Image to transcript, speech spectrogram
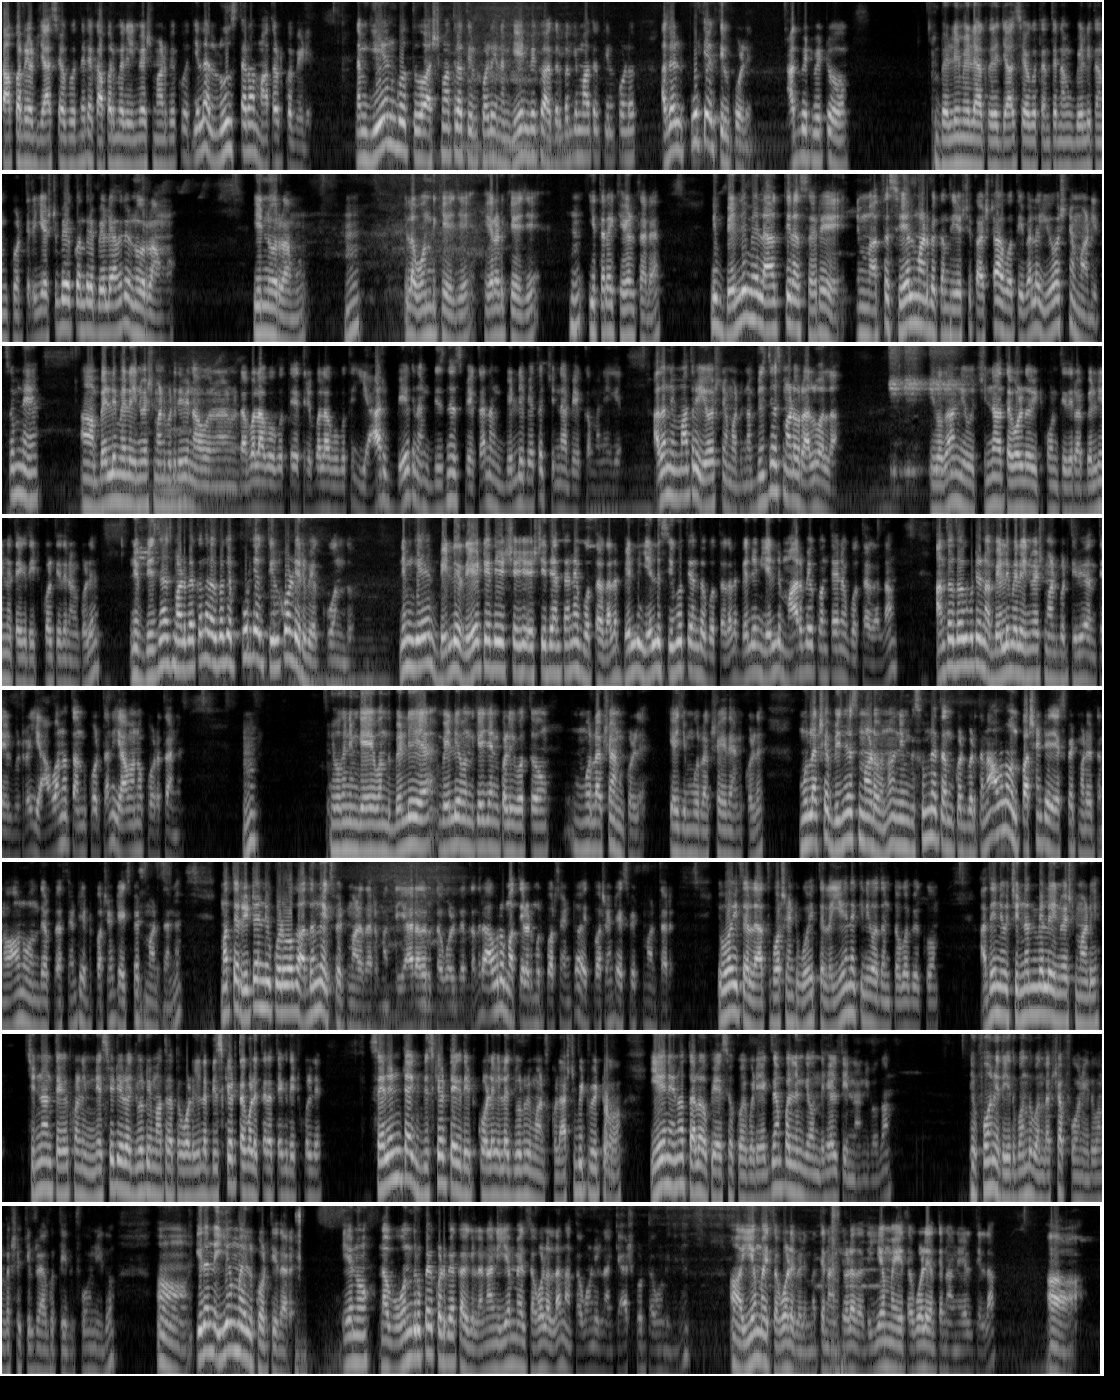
ಕಾಪರ್ ರೇಟ್ ಜಾಸ್ತಿ ಆಗೋದ್ರೆ ಕಾಪರ್ ಮೇಲೆ ಇನ್ವೆಸ್ಟ್ ಮಾಡಬೇಕು. ಅದೆಲ್ಲ ಲೂಸ್ ತರ ಮಾತಾಡ್ಕೋಬೇಡಿ. ನಮ್ಗೆ ಏನು ಗೊತ್ತು? ಅಷ್ಟು ಮಾತ್ರ ತಿಳ್ಕೊಳ್ಳಿ. ನಮ್ಗೆ ಏನು ಬೇಕೋ ಅದ್ರ ಬಗ್ಗೆ ಮಾತ್ರ ತಿಳ್ಕೊಂಡು ಅದ್ರಲ್ಲಿ ಪೂರ್ತಿಯಾಗಿ ತಿಳ್ಕೊಳ್ಳಿ. ಅದು ಬಿಟ್ಬಿಟ್ಟು ಬೆಳ್ಳಿ ಮೇಲೆ ಹಾಕಿದ್ರೆ ಜಾಸ್ತಿ ಆಗುತ್ತೆ ಅಂತ ನಮ್ಗೆ ಬೆಳ್ಳಿ ತಂದು ಕೊಡ್ತೀರಿ. ಎಷ್ಟು ಬೇಕು ಅಂದ್ರೆ ಬೆಳ್ಳಿ ಅಂದ್ರೆ ನೂರು ರಾಮು ಇನ್ನೂರು ಗ್ರಾಮು. ಹ್ಮ್? ಇಲ್ಲ, ಒಂದು ಕೆ ಜಿ ಎರಡು ಕೆ ಜಿ ಈ ಥರ ಕೇಳ್ತಾರೆ. ನೀವು ಬೆಲ್ಲಿ ಮೇಲೆ ಹಾಕ್ತೀರಾ ಸರಿ, ನಿಮ್ಮ ಹತ್ರ ಸೇಲ್ ಮಾಡ್ಬೇಕಂದ್ರೆ ಎಷ್ಟು ಕಷ್ಟ ಆಗುತ್ತೆ, ಇವೆಲ್ಲ ಯೋಚನೆ ಮಾಡಿ. ಸುಮ್ಮನೆ ಬೆಳ್ಳಿ ಮೇಲೆ ಇನ್ವೆಸ್ಟ್ ಮಾಡಿಬಿಡ್ತೀವಿ, ನಾವು ಡಬಲ್ ಆಗೋಗುತ್ತೆ ತ್ರಿಬಲ್ ಆಗೋಗುತ್ತೆ. ಯಾರಿಗೆ ಬೇಕು, ನಮ್ಗೆ ಬಿಸ್ನೆಸ್ ಬೇಕಾ, ನಮ್ಗೆ ಬೆಳ್ಳಿ ಬೇಕಾ, ಚಿನ್ನ ಬೇಕಾ ಮನೆಗೆ? ಅದನ್ನ ನೀವು ಮಾತ್ರ ಯೋಚನೆ ಮಾಡಿ. ನಾವು ಬಿಸ್ನೆಸ್ ಮಾಡೋರು ಅಲ್ವಲ್ಲ. ಇವಾಗ ನೀವು ಚಿನ್ನ ತಗೊಳ್ದು ಇಟ್ಕೊಳ್ತಿದ್ದೀರಾ ಬೆಳ್ಳಿನ ತೆಗೆದು ಇಟ್ಕೊಳ್ತಿದ್ದೀರಾ ಅನ್ಕೊಳ್ಳಿ. ನೀವು ಬಿಸ್ನೆಸ್ ಮಾಡ್ಬೇಕಂದ್ರೆ ಅದ್ರ ಬಗ್ಗೆ ಪೂರ್ತಿಯಾಗಿ ತಿಳ್ಕೊಂಡಿರ್ಬೇಕು ಒಂದು. ನಿಮ್ಗೆ ಬೆಲ್ಲಿ ರೇಟ್ ಇದೆ ಎಷ್ಟ್- ಎಷ್ಟಿದೆ ಅಂತಾನೆ ಗೊತ್ತಾಗಲ್ಲ. ಬೆಲ್ಲಿ ಎಲ್ಲಿ ಸಿಗುತ್ತೆ ಅಂತ ಗೊತ್ತಾಗಲ್ಲ. ಬೆಲ್ಲಿನ ಎಲ್ಲಿ ಮಾರ್ಬೇಕು ಅಂತಾನೆ ಗೊತ್ತಾಗಲ್ಲ. ಅಂಥದ್ದು ಹೋಗ್ಬಿಟ್ಟು ನಾವು ಬೆಲ್ಲಿ ಮೇಲೆ ಇನ್ವೆಸ್ಟ್ ಮಾಡ್ಬಿಡ್ತೀವಿ ಅಂತ ಹೇಳ್ಬಿಟ್ರೆ ಯಾವನು ತಂದು ಕೊಡ್ತಾನೆ, ಯಾವನು ಕೊಡ್ತಾನೆ. ಹ್ಮ್? ಇವಾಗ ನಿಮ್ಗೆ ಒಂದು ಬೆಳ್ಳಿ ಬೆಳ್ಳಿ ಒಂದು ಕೆಜಿ ಅನ್ಕೊಳ್ಳಿ ಇವತ್ತು. ಮೂರು ಲಕ್ಷ ಅನ್ಕೊಳ್ಳಿ. ಕೆಜಿ ಮೂರು ಲಕ್ಷ ಇದೆ ಅನ್ಕೊಳ್ಳಿ. ಮೂರು ಲಕ್ಷ ಬಿಸ್ನೆಸ್ ಮಾಡೋನು ನಿಮ್ಗೆ ಸುಮ್ಮನೆ ತಂದು ಕೊಟ್ಬಿಡ್ತಾನೆ. ಅವನು ಒಂದು ಪರ್ಸೆಂಟೇಜ್ ಎಕ್ಸ್ಪೆಕ್ಟ್ ಮಾಡಿರ್ತಾನೆ. ಅವನು ಒಂದು ಪರ್ಸೆಂಟ್ ಎರಡು ಪರ್ಸೆಂಟ್ ಎಕ್ಸ್ಪೆಕ್ಟ್ ಮಾಡ್ತಾನೆ. ಮತ್ತೆ ರಿಟರ್ನ್ ನೀವು ಕೊಡುವಾಗ ಅದನ್ನು ಎಕ್ಸ್ಪೆಕ್ಟ್ ಮಾಡ್ತಾರೆ. ಮತ್ತೆ ಯಾರಾದರೂ ತಗೊಳ್ಬೇಕಂದ್ರೆ ಅವರು ಮತ್ತೆ ಎರಡು, ಮೂರು ಪರ್ಸೆಂಟ್ ಐದು ಪರ್ಸೆಂಟ್ ಎಕ್ಸ್ಪೆಕ್ಟ್ ಮಾಡ್ತಾರೆ. ಹೋಯ್ತಲ್ಲ, ಹತ್ತು ಪರ್ಸೆಂಟ್ ಹೋಯ್ತಲ್ಲ, ಏನಕ್ಕೆ ನೀವು ಅದನ್ನು ತಗೋಬೇಕು? ಅದೇ ನೀವು ಚಿನ್ನದ ಮೇಲೆ ಇನ್ವೆಸ್ಟ್ ಮಾಡಿ, ಚಿನ್ನ ಅಂತ ನಿಮ್ಮ ನೆಸಿಟಿ ಇರೋ ಜ್ಯುವೆಲ್ರಿ ಮಾತ್ರ ತಗೊಳ್ಳಿ, ಇಲ್ಲ ಬಿಸ್ಕೆಟ್ ತಗೊಳ್ಳಿ ತರ ತೆಗೆದಿಟ್ಕೊಳ್ಳಿ. ಸೈಲೆಂಟಾಗಿ ಬಿಸ್ಕೆಟ್ ತೆಗೆದಿಟ್ಕೊಳ್ಳಿ, ಇಲ್ಲ ಜ್ಯುವೆಲ್ರಿ ಮಾಡಿಸ್ಕೊಳ್ಳಿ. ಅಷ್ಟು ಬಿಟ್ಬಿಟ್ಟು ಏನೇನೋ ತಲೆ ಉಪಯೋಗಿಸೋಕೆ ಹೋಗ್ಬೇಡಿ. ಎಕ್ಸಾಂಪಲ್ ನಿಮಗೆ ಒಂದು ಹೇಳ್ತೀನಿ ನಾನು ಇವಾಗ ಈ ಫೋನ್ ಇದೆ, ಇದು ಬಂದು ಒಂದು ಲಕ್ಷ ಫೋನ್ ಇದು, ಒಂದು ಲಕ್ಷ ಚಿಲ್ಲರೆ ಆಗುತ್ತೆ, ಇದು ಫೋನ್ ಇದು. ಇದನ್ನ ಇ ಎಂ ಐಲಿ ಕೊಡ್ತಿದ್ದಾರೆ. ಏನು? ನಾವು ಒಂದು ರೂಪಾಯಿ ಕೊಡಬೇಕಾಗಿಲ್ಲ. ನಾನು ಇ ಎಂ ಐ ತಗೊಳ್ಳಲ್ಲ ನಾನು ತಗೊಂಡಿಲ್ಲ. ನಾನು ಕ್ಯಾಶ್ ಕೊಟ್ಟು ತಗೊಂಡಿದ್ದೀನಿ ಇ ಎಂ ಐ ತಗೊಳ್ಳಿಬೇಡಿ ಮತ್ತೆ ನಾನು ಹೇಳೋದು ಅದು ಇ ಎಂ ಐ ತಗೊಳ್ಳಿ ಅಂತ ನಾನು ಹೇಳ್ತಿಲ್ಲ.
